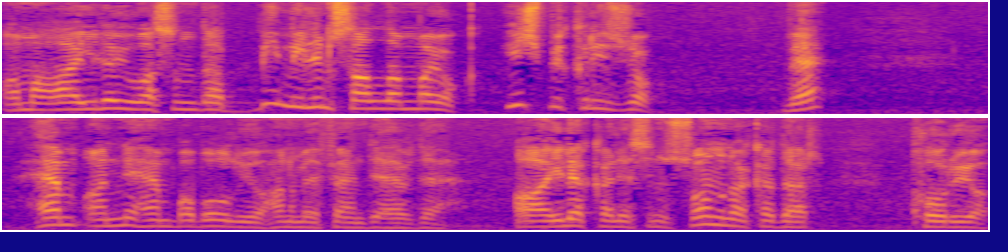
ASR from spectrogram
ama aile yuvasında bir milim sallanma yok. Hiçbir kriz yok. Ve hem anne hem baba oluyor hanımefendi evde. Aile kalesini sonuna kadar koruyor.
